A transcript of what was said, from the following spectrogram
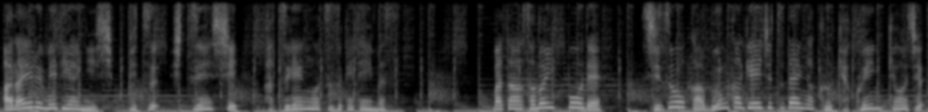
あらゆるメディアに執筆出演し発言を続けています。またその一方で静岡文化芸術大学客員教授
